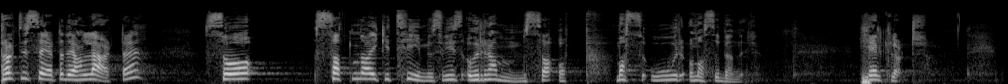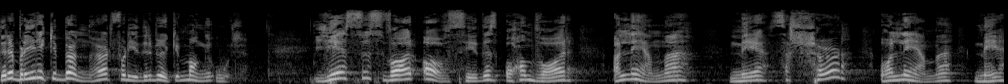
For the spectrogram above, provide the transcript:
praktiserte det han lærte, så satt han da ikke timevis og ramsa opp masse ord og masse bønner. Helt klart. Dere blir ikke bønnhørt fordi dere bruker mange ord. Jesus var avsides, og han var alene med seg sjøl og alene med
